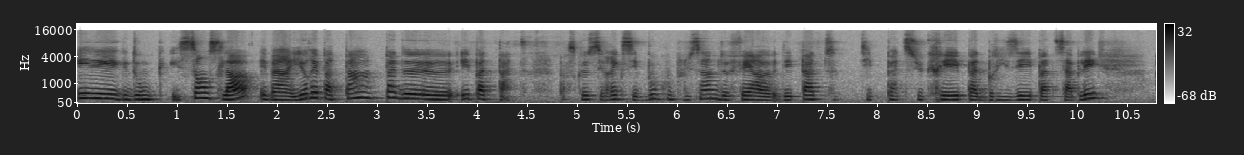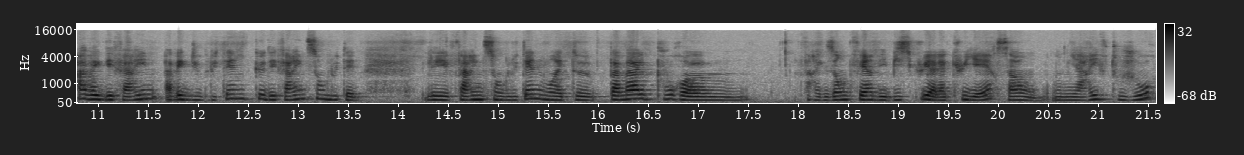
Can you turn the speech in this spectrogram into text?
Et donc sans cela, eh ben, il n'y aurait pas de pain pas de, et pas de pâte. Parce que c'est vrai que c'est beaucoup plus simple de faire euh, des pâtes type pâte sucrée, pâte brisée, pâte sablée, avec des farines avec du gluten que des farines sans gluten. Les farines sans gluten vont être pas mal pour euh, par exemple, faire des biscuits à la cuillère, ça, on, y arrive toujours.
